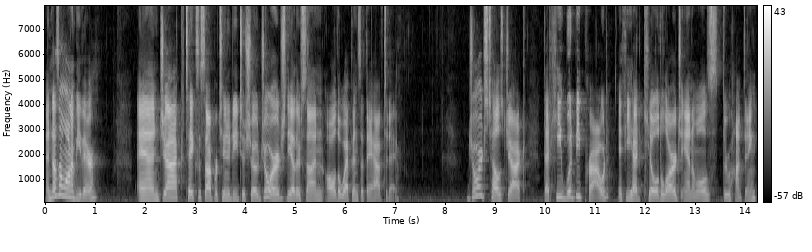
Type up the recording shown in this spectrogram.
and doesn't want to be there. And Jack takes this opportunity to show George, the other son, all the weapons that they have today. George tells Jack that he would be proud if he had killed large animals through hunting,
